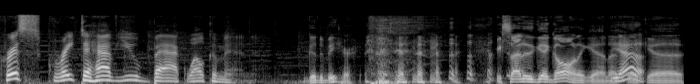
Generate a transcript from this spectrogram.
Chris, great to have you back. Welcome in. Good to be here. Excited to get going again. I Yeah. think uh,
